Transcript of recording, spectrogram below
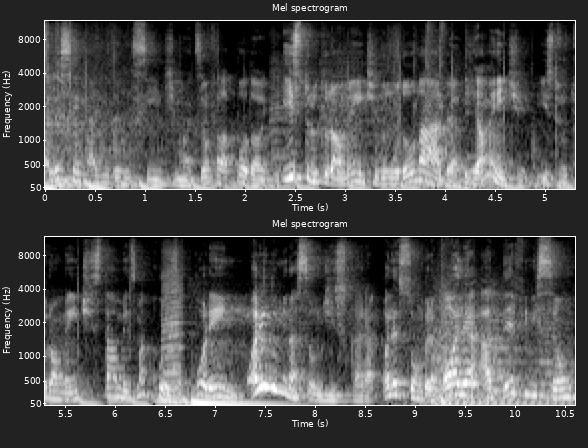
olha essa imagem do Ancient, mano. Vocês vão falar, pô, Dog, estruturalmente não mudou nada. E realmente, estruturalmente está a mesma coisa. Porém, olha a iluminação disso, cara. Olha a sombra. Olha a definição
